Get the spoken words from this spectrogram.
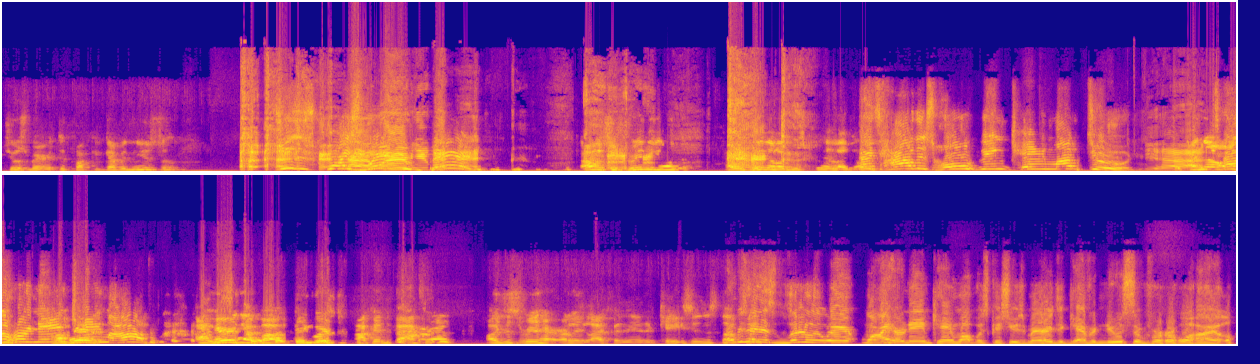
She was married to fucking Gavin Newsom. Jesus Christ, where have you been? I was just reading all. The, I was reading all this shit like. oh, That's how this whole thing came up, dude. Yeah. I know. How her name heard- came up. I heard about you were talking in the background. I just read her early life and education and stuff. I'm just saying like- this literally where why her name came up was because she was married to Gavin Newsom for a while.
